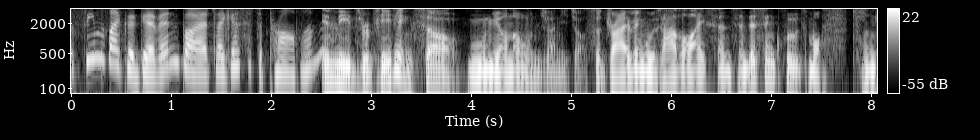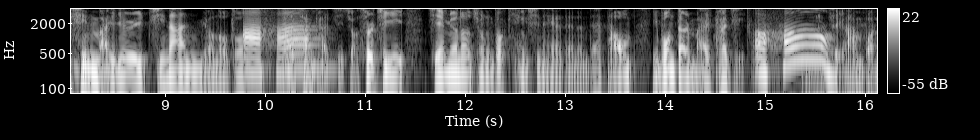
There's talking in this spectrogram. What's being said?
seems like a given, but I guess it's a problem. It needs repeating. So 무면허 운전이죠. So driving without a license, and this includes 뭐 갱신 만료일 지난 면허도 아하. 마찬가지죠. 솔직히 제 면허증도 갱신해야 되는데 다음 이번 달 말까지 어허. 제가 한번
